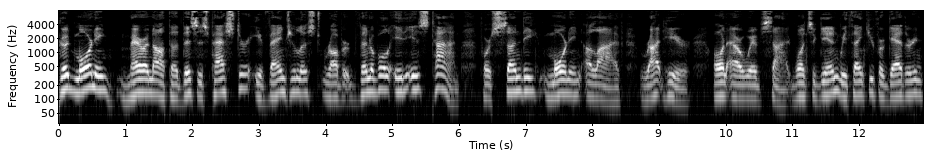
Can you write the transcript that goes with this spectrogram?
Good morning, Maranatha. This is Pastor Evangelist Robert Venable. It is time for Sunday Morning Alive right here on our website. Once again, we thank you for gathering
